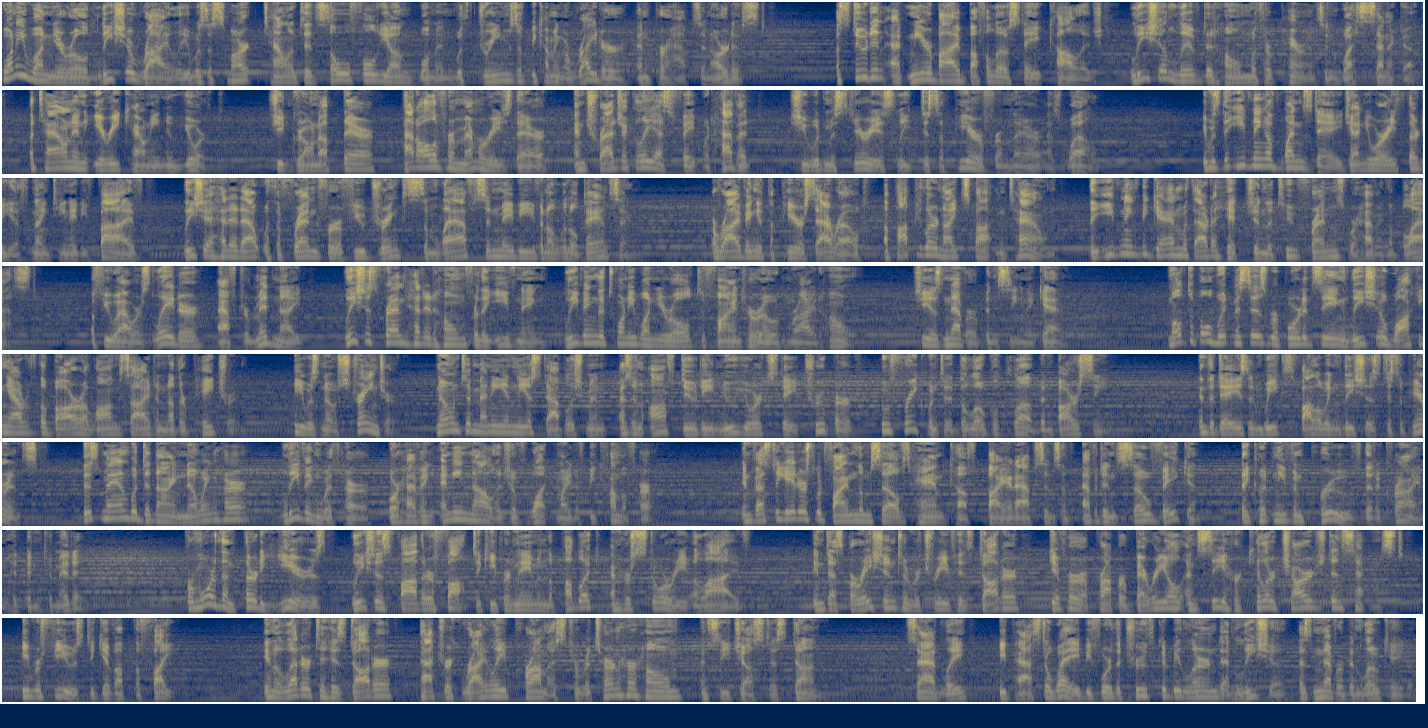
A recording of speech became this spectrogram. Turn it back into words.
21 year old Leichia Reilly was a smart, talented, soulful young woman with dreams of becoming a writer and perhaps an artist. A student at nearby Buffalo State College, Leichia lived at home with her parents in West Seneca, a town in Erie County, New York. She'd grown up there, had all of her memories there, and tragically, as fate would have it, she would mysteriously disappear from there as well. It was the evening of Wednesday, January 30th, 1985. Leichia headed out with a friend for a few drinks, some laughs, and maybe even a little dancing. Arriving at the Pierce Arrow, a popular night spot in town, the evening began without a hitch and the two friends were having a blast. A few hours later, after midnight, Leichia's friend headed home for the evening, leaving the 21 year old to find her own ride home. She has never been seen again. Multiple witnesses reported seeing Leichia walking out of the bar alongside another patron. He was no stranger, known to many in the establishment as an off duty New York State trooper who frequented the local club and bar scene. In the days and weeks following Leichia's disappearance, this man would deny knowing her, leaving with her, or having any knowledge of what might have become of her. Investigators would find themselves handcuffed by an absence of evidence so vacant they couldn't even prove that a crime had been committed. For more than 30 years, Leichia's father fought to keep her name in the public and her story alive. In desperation to retrieve his daughter, give her a proper burial, and see her killer charged and sentenced, he refused to give up the fight. In a letter to his daughter, Patrick Reilly promised to return her home and see justice done. Sadly, he passed away before the truth could be learned, and Leichia has never been located.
